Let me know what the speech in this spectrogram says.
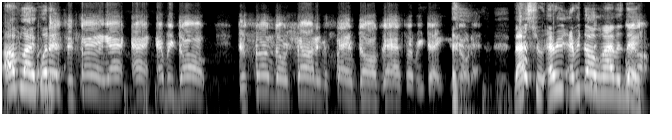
I'm like, what? That's It, the thing. Act, act, every dog, the sun don't shine in the same dog's ass every day. You know that. that's true. Every every dog gonna have his we, day. all,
